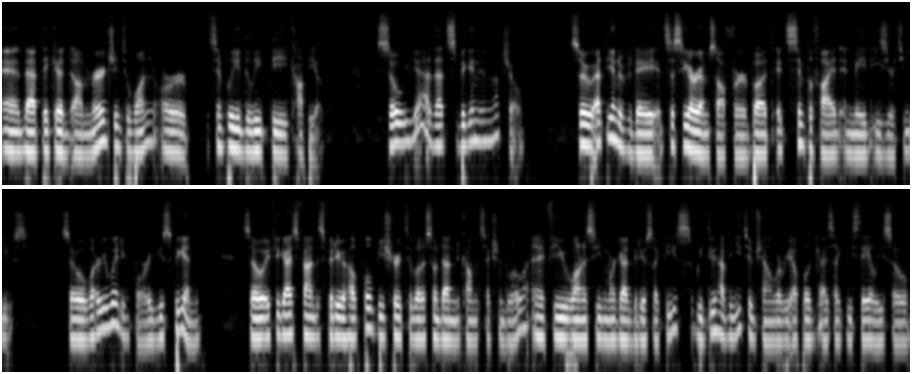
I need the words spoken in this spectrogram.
and that they could um, merge into one or simply delete the copy of. So yeah, that's Bigin in a nutshell. So at the end of the day, it's a CRM software, but it's simplified and made easier to use. So what are you waiting for? Use Bigin. So if you guys found this video helpful, be sure to let us know down in the comment section below. And if you want to see more guide videos like these, we do have a YouTube channel where we upload guides like these daily. So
